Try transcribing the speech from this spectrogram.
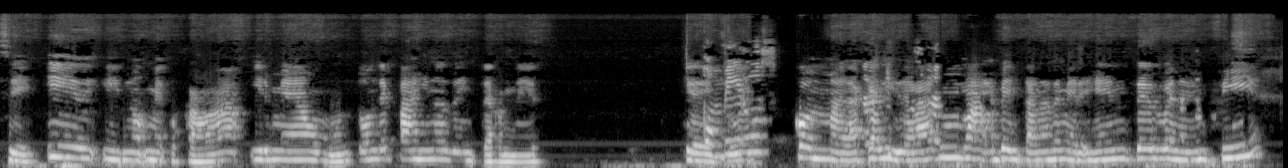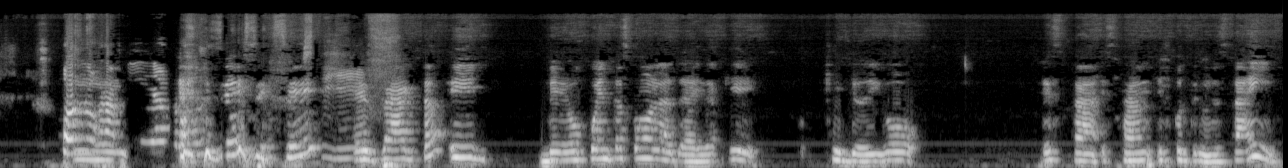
Sí, y, y no, me tocaba irme a un montón de páginas de internet con virus. Con mala calidad, ventanas emergentes, bueno, en fin. Pornografía. sí, sí, sí, exacto. Y veo cuentas como las de Aida que, que yo digo, está, están, el contenido está ahí.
